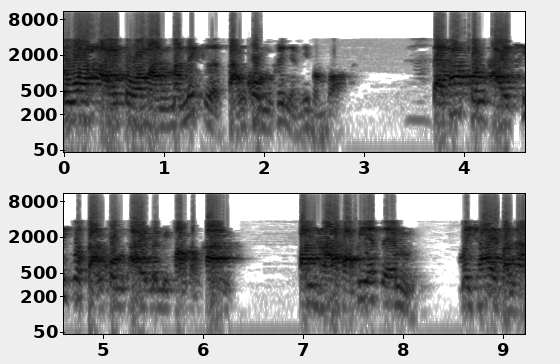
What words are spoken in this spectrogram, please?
ตัวใครตัวมันมันไม่เกิดสังคมขึ้นอย่างที่ผมบอกค่ะแต่ถ้าคนไทยคิดว่าสังคมไทยมันมีความสำคัญ ปัญหาของ PSM ไม่ใช่ปัญหา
